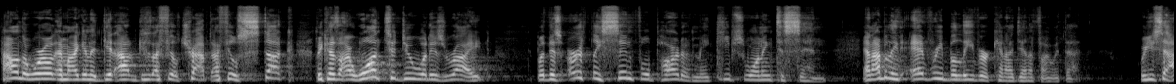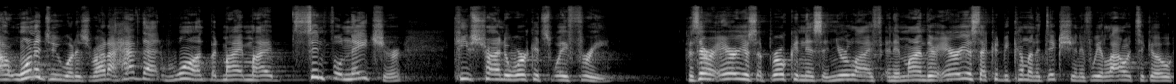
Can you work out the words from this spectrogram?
How in the world am I going to get out? Because I feel trapped. I feel stuck because I want to do what is right, but this earthly sinful part of me keeps wanting to sin. And I believe every believer can identify with that. Where you say, I want to do what is right, I have that want, but my, my sinful nature keeps trying to work its way free. Because there are areas of brokenness in your life and in mine. There are areas that could become an addiction if we allow it to go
